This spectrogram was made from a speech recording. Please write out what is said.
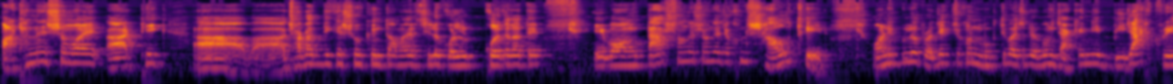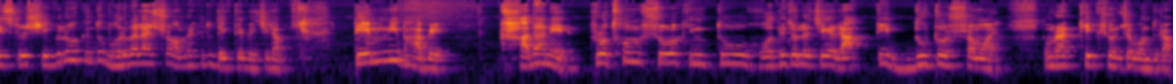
পাঠানের সময় ঠিক ছটার দিকে শো কিন্তু আমাদের ছিল কল- কলকাতাতে এবং তার সঙ্গে সঙ্গে যখন সাউথের অনেকগুলো প্রজেক্ট যখন মুক্তি পাচ্ছিল এবং যাকে নিয়ে বিরাট ক্রেজ ছিল, সেগুলোও কিন্তু ভোরবেলার শো আমরা কিন্তু দেখতে পেয়েছিলাম। তেমনিভাবে খাদানের প্রথম শো কিন্তু হতে চলেছে রাত্রি দুটোর সময়। তোমরা ঠিক শুনছো বন্ধুরা।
